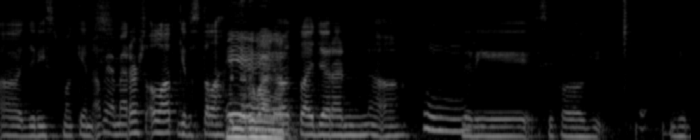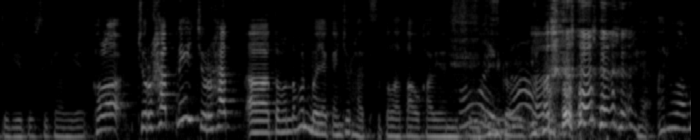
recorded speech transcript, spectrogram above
uh, jadi semakin apa ya matters a lot gitu setelah lewat pelajaran uh, Hmm. dari psikologi gitu-gitu sih kali ya. Kalau curhat nih curhat uh, teman-teman banyak yang curhat setelah tahu kalian di Oh psikologi. Kayak, aduh aku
